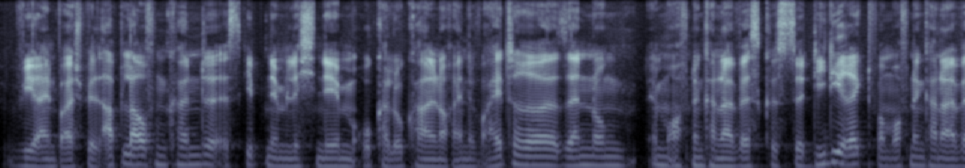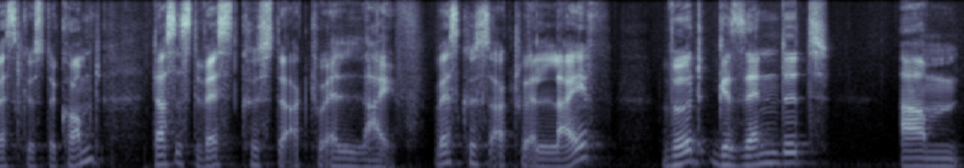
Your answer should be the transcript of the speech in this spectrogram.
wie ein Beispiel ablaufen könnte. Es gibt nämlich neben Oka Lokal noch eine weitere Sendung im offenen Kanal Westküste, die direkt vom offenen Kanal Westküste kommt. Das ist Westküste aktuell live. Westküste aktuell live wird gesendet am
